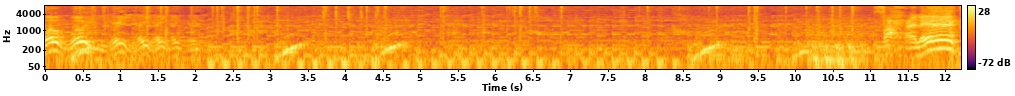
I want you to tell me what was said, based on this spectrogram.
wow wow هي هي هي هي هي صح عليك.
